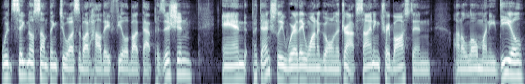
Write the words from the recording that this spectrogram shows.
would signal something to us about how they feel about that position and potentially where they want to go in the draft. Signing Tre Boston on a low money deal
